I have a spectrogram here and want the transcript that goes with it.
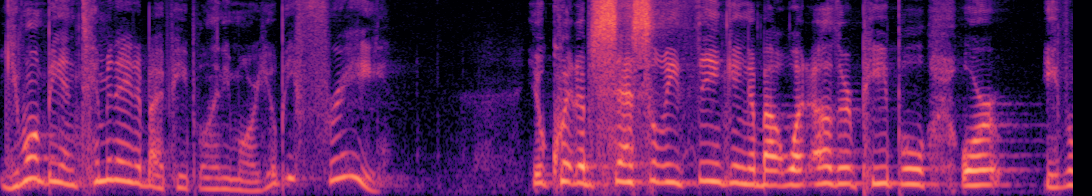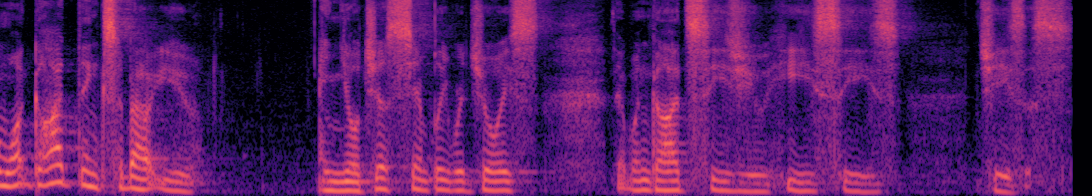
you won't be intimidated by people anymore. You'll be free. You'll quit obsessively thinking about what other people or even what God thinks about you. And you'll just simply rejoice that when God sees you, he sees Jesus.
